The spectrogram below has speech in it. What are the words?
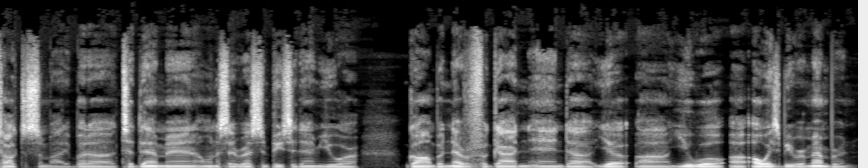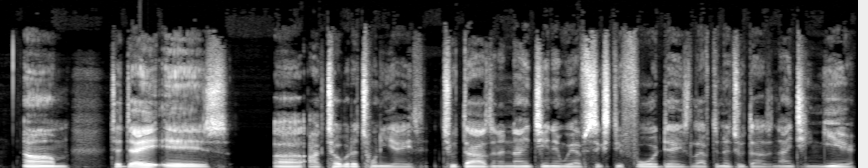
talk to somebody. But uh, to them, man, I want to say rest in peace to them. You are gone but never forgotten, and uh, you uh, you will always be remembered. Um, today is uh, October the 28th, 2019, and we have 64 days left in the 2019 year.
